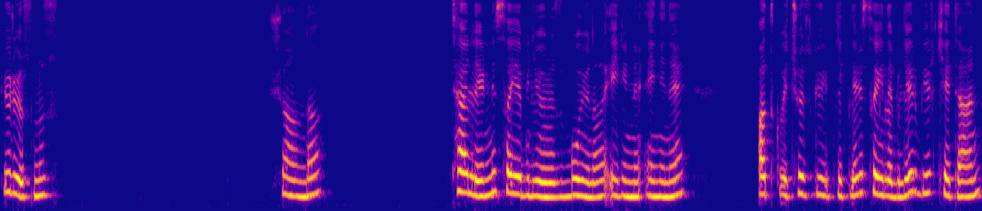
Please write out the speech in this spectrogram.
Görüyorsunuz. Şu anda tellerini sayabiliyoruz. Boyuna, eline, enine. Atkı ve çözgü iplikleri sayılabilir bir keten.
